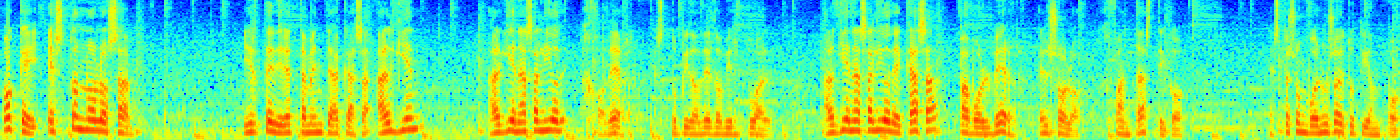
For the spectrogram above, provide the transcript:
Ok, esto no lo sabe. Irte directamente a casa. Alguien... Alguien ha salido de... Joder, estúpido dedo virtual. Alguien ha salido de casa para volver, él solo. Fantástico. Esto es un buen uso de tu tiempo.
